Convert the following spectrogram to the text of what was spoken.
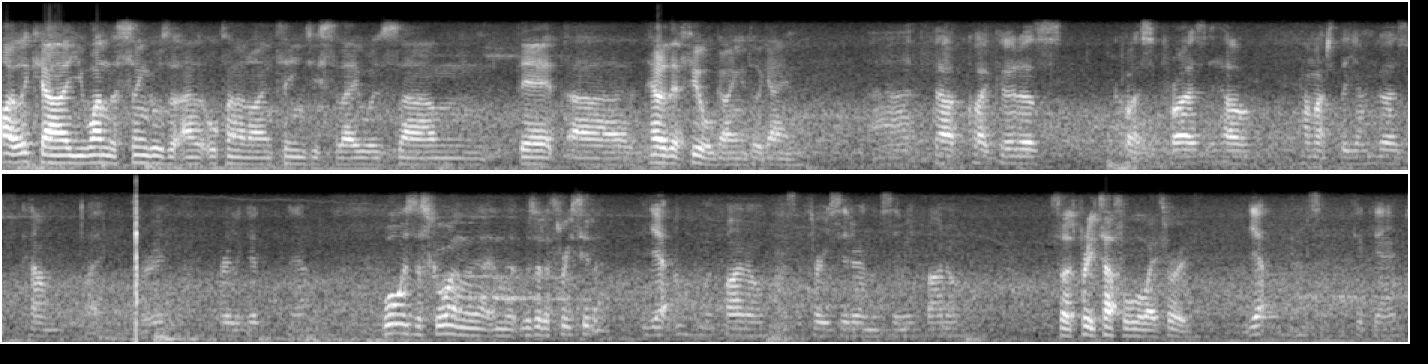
Hi Luke, uh, you won the singles at uh, Auckland under 19s yesterday. Was um, that uh, how did that feel going into the game? Uh, it felt quite good. I was quite surprised at how how much the young guys have come like through. Really good. Yeah. What was the score? In the, in the, was it a three-setter? Yeah. The final was a three-setter in the semi-final. So it's pretty tough all the way through. Yep. It's good games.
